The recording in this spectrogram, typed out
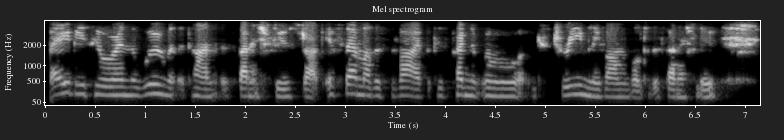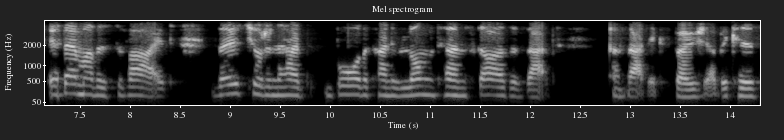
babies who were in the womb at the time that the Spanish flu struck, if their mothers survived, because pregnant women were extremely vulnerable to the Spanish flu, if their mothers survived, those children had bore the kind of long term scars of that of that exposure because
